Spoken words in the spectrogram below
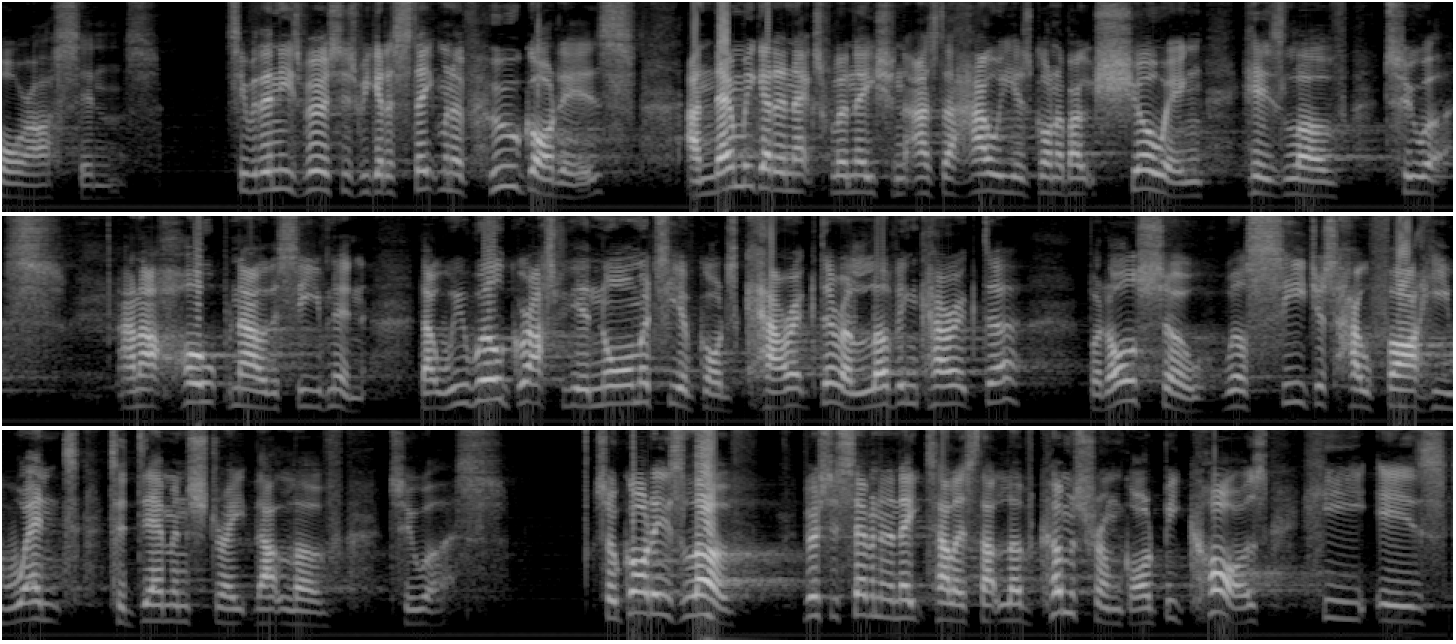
for our sins. See, within these verses, we get a statement of who God is, and then we get an explanation as to how he has gone about showing his love to us. And I hope now this evening that we will grasp the enormity of God's character, a loving character, but also we'll see just how far he went to demonstrate that love to us. So, God is love. Verses 7 and 8 tell us that love comes from God because he is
